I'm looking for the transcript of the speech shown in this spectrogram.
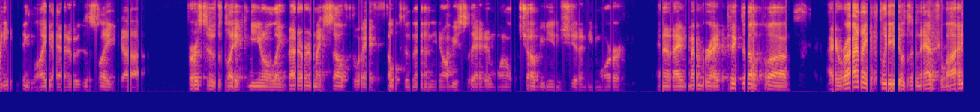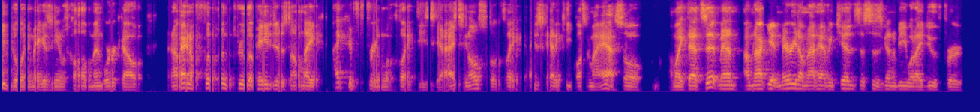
anything like that. It was just like, uh, first it was like, you know, like bettering myself the way I felt, and then, you know, obviously I didn't want to look chubby and shit anymore. And I remember I picked up, uh, ironically, it was a natural bodybuilding magazine. It was called Men Workout. And I'm kind of flipping through the pages. I'm like, I could freaking look like these guys, you know? So it's like, I just got to keep busting my ass. So I'm like, that's it, man. I'm not getting married. I'm not having kids. This is going to be what I do for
